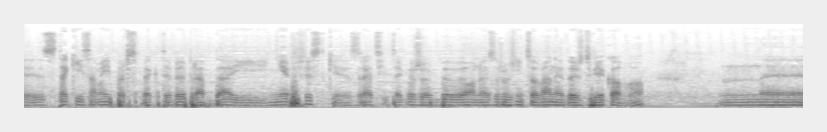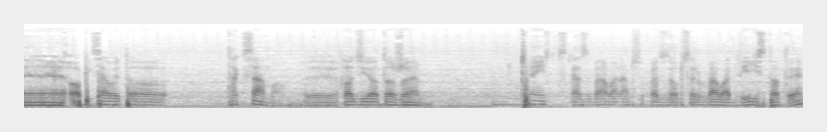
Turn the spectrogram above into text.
y, z takiej samej perspektywy, prawda, i nie wszystkie z racji tego, że były one zróżnicowane dość wiekowo, mm, y, opisały to tak samo. Chodzi o to, że część wskazywała na przykład, że obserwowała dwie istoty,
